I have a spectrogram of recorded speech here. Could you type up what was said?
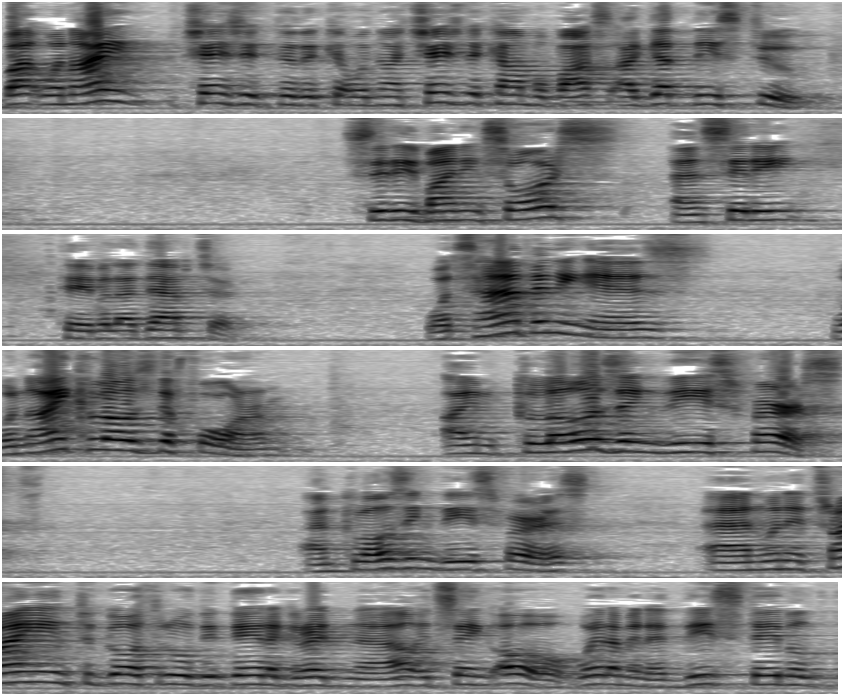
But when I change it to the when I changed the combo box, I get these two. City binding source and city table adapter. What's happening is when I close the form, I'm closing these first. I'm closing these first. And when it's trying to go through the data grid now, it's saying, oh, wait a minute, this table,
